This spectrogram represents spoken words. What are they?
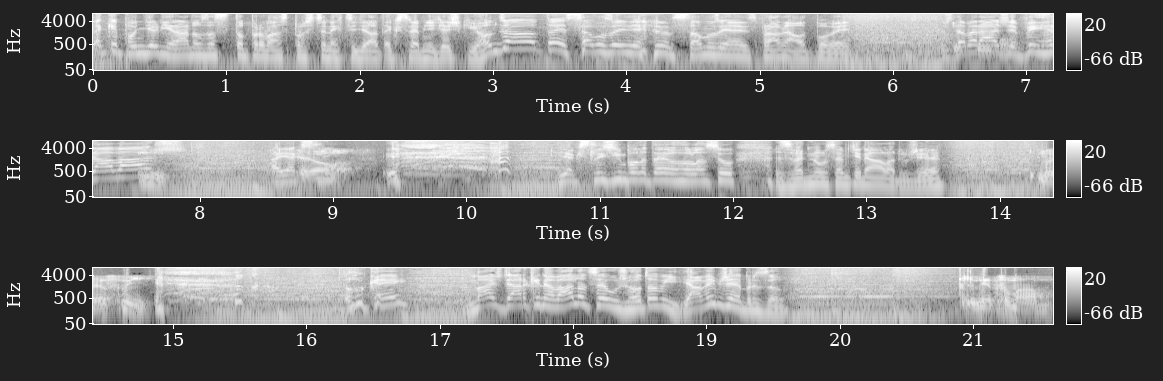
Tak je pondělí ráno, zase to pro vás prostě nechci dělat extrémně těžký. Honzo, to je samozřejmě, samozřejmě správná odpověď. To znamená, že vyhráváš a jak, sli- jak slyším podle tého hlasu, zvednul jsem ti náladu, že? No jasný. OK. Máš dárky na Vánoce už hotový? Já vím, že je brzo. Něco mám.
